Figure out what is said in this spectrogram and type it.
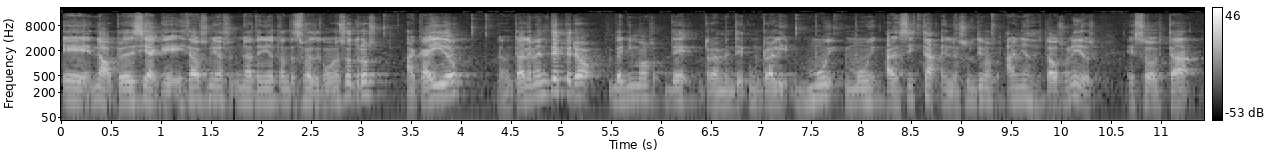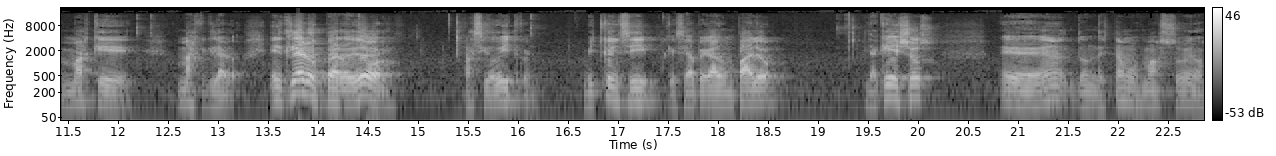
Eh, no, pero decía que Estados Unidos no ha tenido tanta suerte como nosotros, ha caído, lamentablemente, pero venimos de realmente un rally muy, muy alcista en los últimos años de Estados Unidos. Eso está más que, más que claro. El claro perdedor ha sido Bitcoin. Bitcoin sí, que se ha pegado un palo de aquellos, eh, donde estamos más o menos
